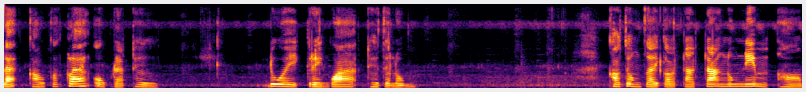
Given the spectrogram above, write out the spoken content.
และเขาก็แกล้งโอบรัดเธอ ด้วยเกรงว่าเธอจะล้ม เขาจงใจกอดรัดร่างนุ่มนิ่ม หอม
